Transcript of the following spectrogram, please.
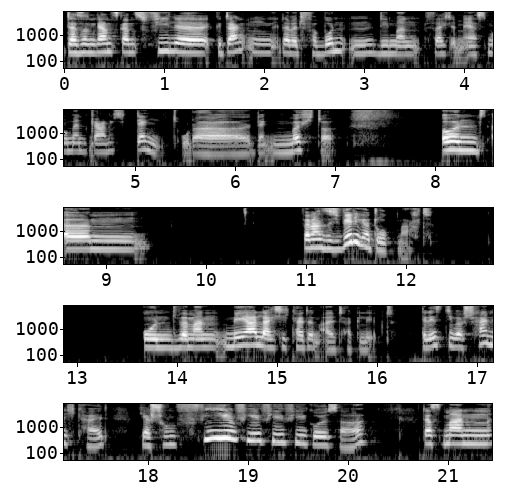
da sind ganz, ganz viele Gedanken damit verbunden, die man vielleicht im ersten Moment gar nicht denkt oder denken möchte. Und ähm, wenn man sich weniger Druck macht und wenn man mehr Leichtigkeit im Alltag lebt, dann ist die Wahrscheinlichkeit ja schon viel, viel, viel, viel größer, dass man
